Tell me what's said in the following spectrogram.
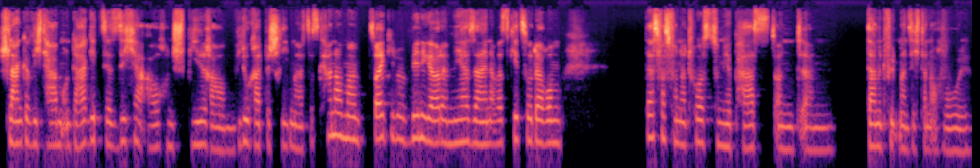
Schlankgewicht haben. Und da gibt es ja sicher auch einen Spielraum, wie du gerade beschrieben hast. Das kann auch mal zwei Kilo weniger oder mehr sein, aber es geht so darum, das, was von Natur aus zu mir passt. Und ähm, damit fühlt man sich dann auch wohl.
